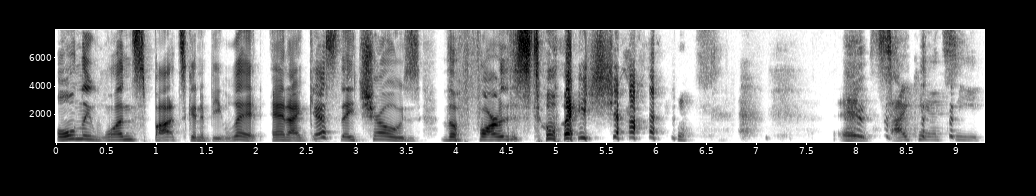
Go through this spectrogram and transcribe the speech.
only one spot's going to be lit and I guess they chose the farthest away shot. and I can't see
